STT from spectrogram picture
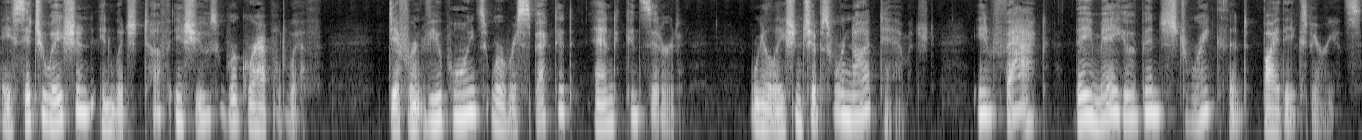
a situation in which tough issues were grappled with. Different viewpoints were respected and considered. Relationships were not damaged. In fact, they may have been strengthened by the experience.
